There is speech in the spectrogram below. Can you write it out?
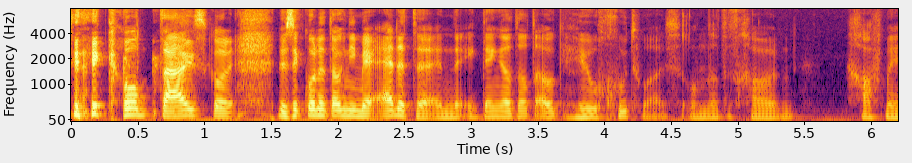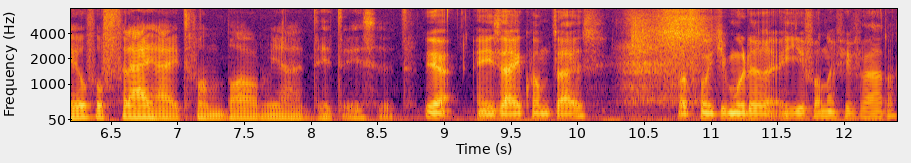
ik kon thuis. Kon, dus ik kon het ook niet meer editen. En ik denk dat dat ook heel goed was. Omdat het gewoon gaf me heel veel vrijheid van bam, ja, dit is het. Ja. En je zei, ik kwam thuis. Wat vond je moeder hiervan of je vader?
